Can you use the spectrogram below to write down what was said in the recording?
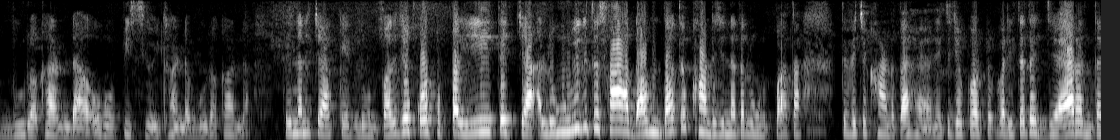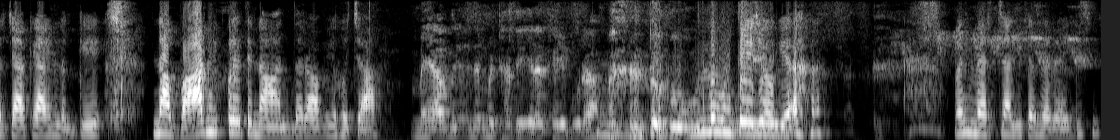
ਬੂਰਾ ਖੰਡ ਉਹ ਪੀਸੀ ਹੋਈ ਖੰਡ ਬੂਰਾ ਖੰਡ। ਤੇ ਇਹਨਾਂ ਨੇ ਚੱਕ ਕੇ ਲੂਣ ਪਾ। ਜੇ ਕੁੱਟ ਭਰੀ ਤੇ ਚਾ- ਲੂਣ ਵੀ ਕਿਤੇ ਹਿਸਾਬ ਦਾ ਹੁੰਦਾ ਤੇ ਖੰਡ ਜਿੰਨਾ ਤਾਂ ਲੂਣ ਪਾਤਾ ਤੇ ਵਿੱਚ ਖੰਡ ਤਾਂ ਹੈ ਨਹੀਂ। ਤੇ ਜੇ ਕੁੱਟ ਭਰੀ ਤਾਂ ਤੇ ਜ਼ਹਿਰ ਅੰਦਰ ਜਾ ਕੇ ਆਏ ਲੱਗੇ। ਨਾ ਬਾਹਰ ਨਿਕਲੇ ਤੇ ਨਾ ਅੰਦਰ ਆਵੇ ਉਹ ਚਾਹ। ਮੈਂ ਆਪਦੇ ਜਿਹਦੇ ਮਿੱਠਾ ਤੇਜ਼ ਰੱਖਿਆ ਜੀ ਪੂਰਾ। ਲੂਣ ਤੇਜ਼ ਹੋ ਗਿਆ। ਬਸ ਮਿਰਚਾਂ ਦੀ ਕਸਰ ਰਹਿ ਗਈ ਸੀ।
